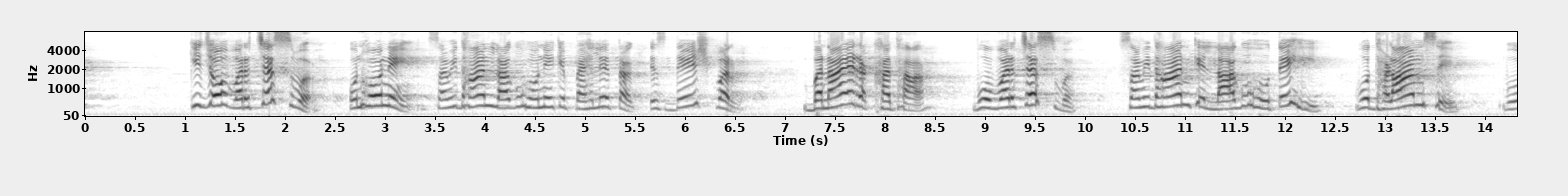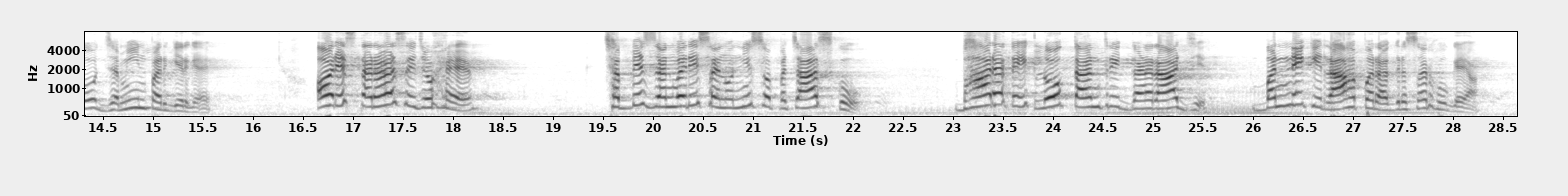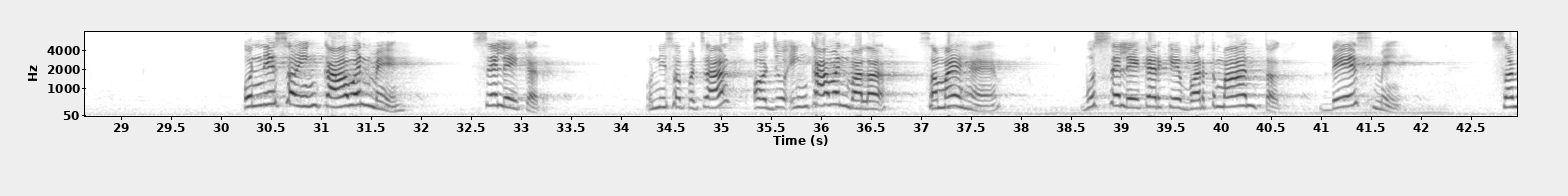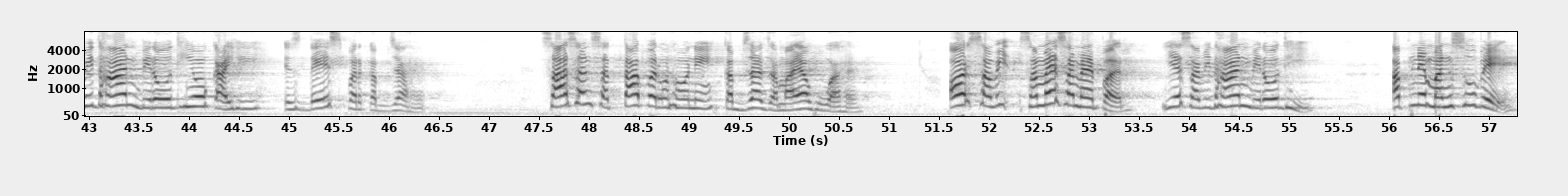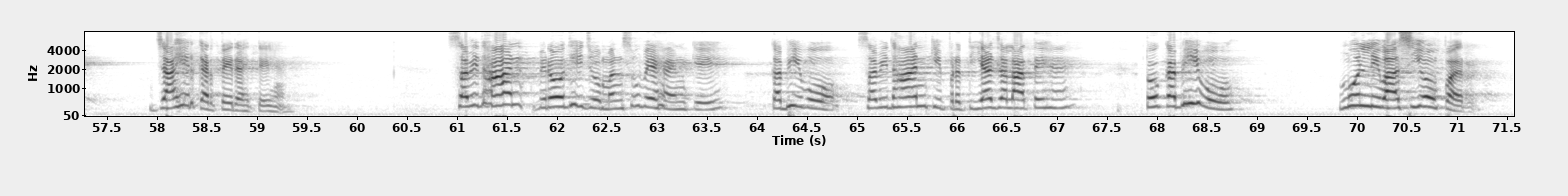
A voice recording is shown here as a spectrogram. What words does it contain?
कि जो वर्चस्व उन्होंने संविधान लागू होने के पहले तक इस देश पर बनाए रखा था, वो वर्चस्व संविधान के लागू होते ही वो धड़ाम से वो ज़मीन पर गिर गए। और इस तरह से जो है 26 जनवरी सन 1950 को भारत एक लोकतांत्रिक गणराज्य बनने की राह पर अग्रसर हो गया। उन्नीस सौ इक्यावन में से लेकर 1950 और जो इक्यावन वाला समय है, उससे लेकर के वर्तमान तक देश में संविधान विरोधियों का ही इस देश पर कब्जा है। शासन सत्ता पर उन्होंने कब्जा जमाया हुआ है और समय समय पर ये संविधान विरोधी अपने मंसूबे ज़ाहिर करते रहते हैं। संविधान विरोधी जो मंसूबे हैं इनके कभी वो संविधान की प्रतियाँ जलाते हैं तो कभी वो मूल निवासियों पर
